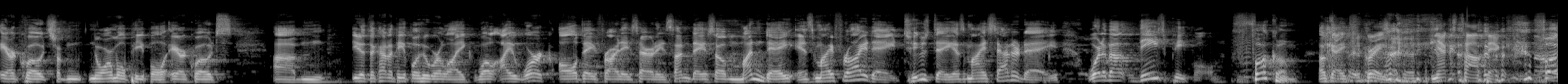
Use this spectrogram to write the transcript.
air quotes from normal people, air quotes. Um, you know, the kind of people who were like, well, I work all day Friday, Saturday, Sunday, so Monday is my Friday, Tuesday is my Saturday. What about these people? Fuck them. Okay, great. Next topic. Fuck.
